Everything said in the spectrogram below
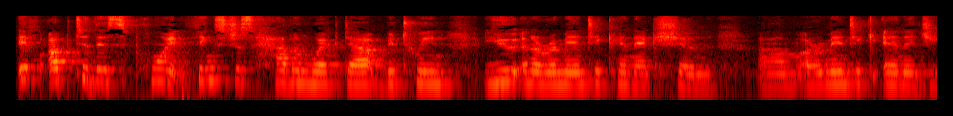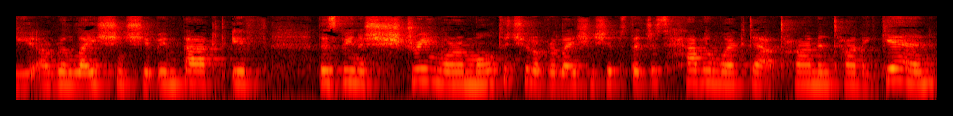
if up to this point things just haven't worked out between you and a romantic connection, um, a romantic energy, a relationship, in fact, if there's been a string or a multitude of relationships that just haven't worked out time and time again.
